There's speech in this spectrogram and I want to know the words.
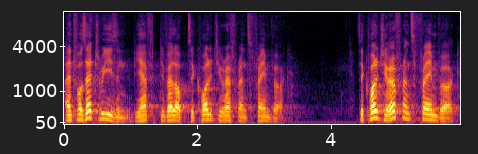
And for that reason, we have developed the Quality Reference Framework. The Quality Reference Framework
